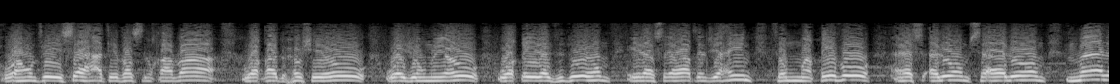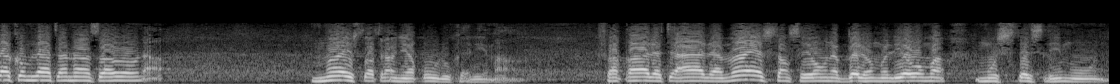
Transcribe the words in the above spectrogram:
وهم في ساحة فصل القضاء وقد حشروا وجمعوا وقيل اهدوهم إلى صراط الجحيم ثم قفوا أسألوهم سألوهم ما لكم لا تناصرون. ما يستطيعون يقولوا كلمة. فقال تعالى ما يستنصرون بل هم اليوم مستسلمون.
